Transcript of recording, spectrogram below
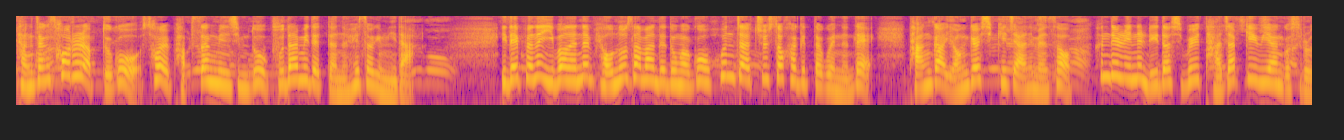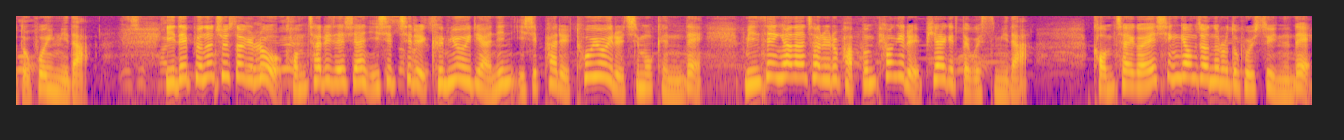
당장 설을 앞두고 설 밥상 민심도 부담이 됐다는 해석입니다. 이 대표는 이번에는 변호사만 대동하고 혼자 출석하겠다고 했는데 당과 연결시키지 않으면서 흔들리는 리더십을 다잡기 위한 것으로도 보입니다. 이 대표는 출석일로 검찰이 제시한 27일 금요일이 아닌 28일 토요일을 지목했는데 민생 현안 처리로 바쁜 평일을 피하겠다고 했습니다. 검찰과의 신경전으로도 볼 수 있는데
